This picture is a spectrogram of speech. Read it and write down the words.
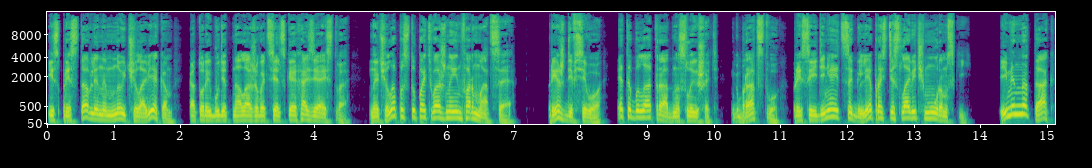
и с представленным мной человеком, который будет налаживать сельское хозяйство, начала поступать важная информация. Прежде всего, это было отрадно слышать. К братству присоединяется Глеб Ростиславич Муромский. Именно так.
